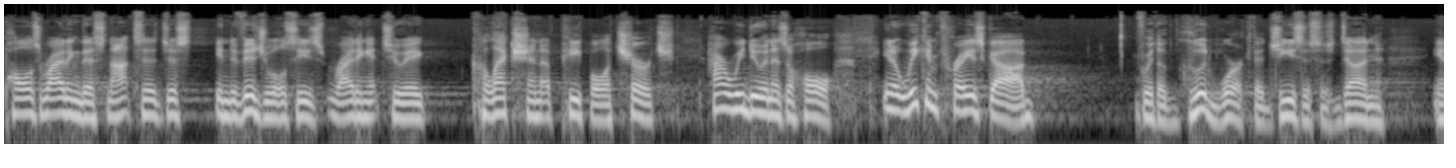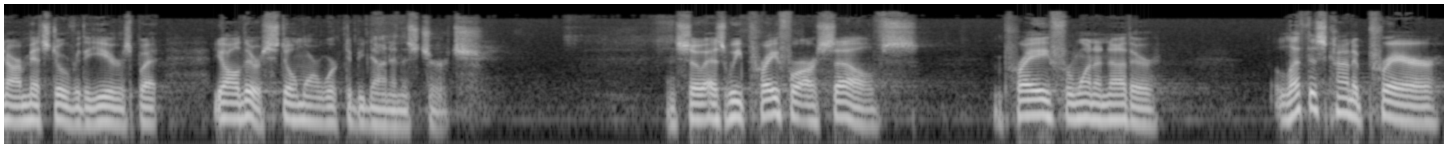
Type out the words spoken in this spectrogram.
Paul's writing this not to just individuals, he's writing it to a collection of people, a church. How are we doing as a whole? You know, we can praise God for the good work that Jesus has done in our midst over the years, but y'all, there is still more work to be done in this church. And so, as we pray for ourselves and pray for one another, let this kind of prayer,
